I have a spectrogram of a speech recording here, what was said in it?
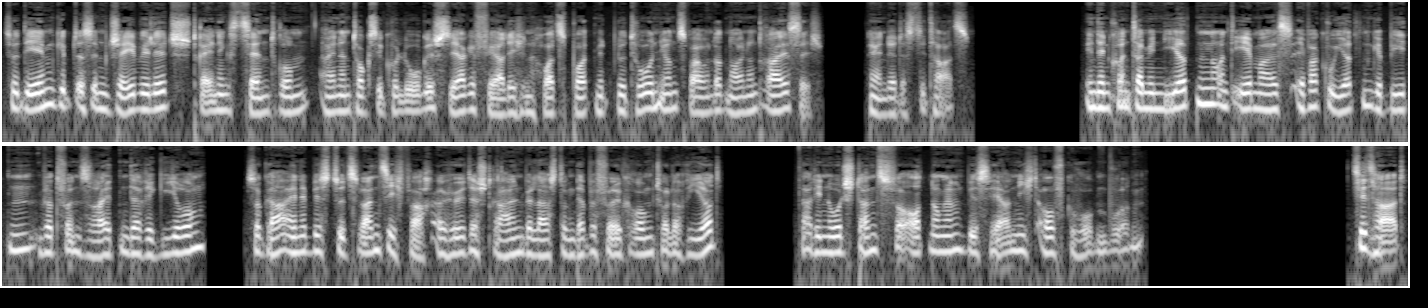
Zudem gibt es im J-Village Trainingszentrum einen toxikologisch sehr gefährlichen Hotspot mit Plutonium 239. Ende des Zitats. In den kontaminierten und ehemals evakuierten Gebieten wird von Seiten der Regierung sogar eine bis zu zwanzigfach erhöhte Strahlenbelastung der Bevölkerung toleriert, da die Notstandsverordnungen bisher nicht aufgehoben wurden. Zitat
